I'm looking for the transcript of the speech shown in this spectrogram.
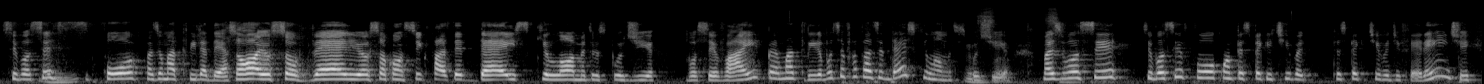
Se você uhum. for fazer uma trilha dessa, ó, oh, eu sou velho, eu só consigo fazer 10 quilômetros por dia. Você vai para uma trilha, você vai fazer 10 quilômetros por dia. Mas você, se você for com uma perspectiva, perspectiva diferente,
